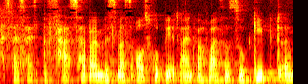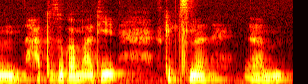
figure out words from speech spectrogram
also was heißt befasst, habe ein bisschen was ausprobiert, einfach was es so gibt. Ähm, hatte sogar mal die, es gibt eine ähm,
